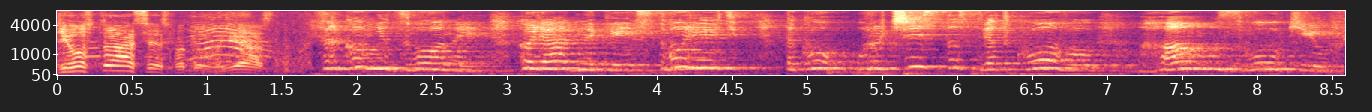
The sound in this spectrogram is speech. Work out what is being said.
Дегустація сподобала, ясно. Церковні дзвони, колядники створюють таку урочисто святкову гаму звуків.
